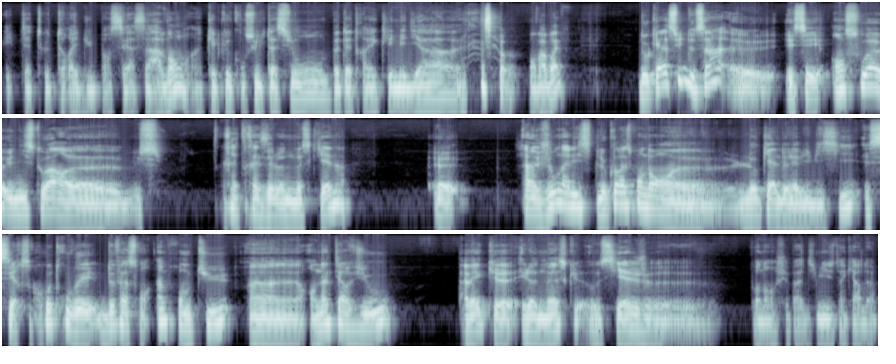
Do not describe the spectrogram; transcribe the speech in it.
peut-être que tu aurais dû penser à ça avant, hein, quelques consultations, peut-être avec les médias. enfin bref. Donc à la suite de ça, et c'est en soi une histoire très très Elon Muskienne, un journaliste, le correspondant euh, local de la BBC, s'est retrouvé de façon impromptue euh, en interview avec euh, Elon Musk au siège pendant, je sais pas, 10 minutes, un quart d'heure.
